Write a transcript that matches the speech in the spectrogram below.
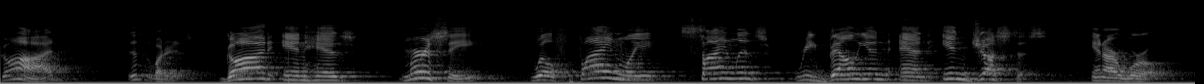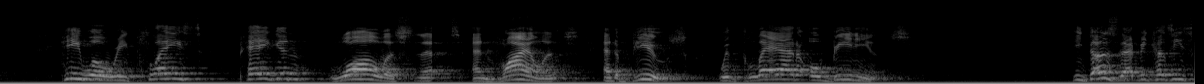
God, this is what it is God, in His mercy, will finally silence rebellion and injustice in our world. He will replace pagan lawlessness and violence and abuse with glad obedience. He does that because He's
